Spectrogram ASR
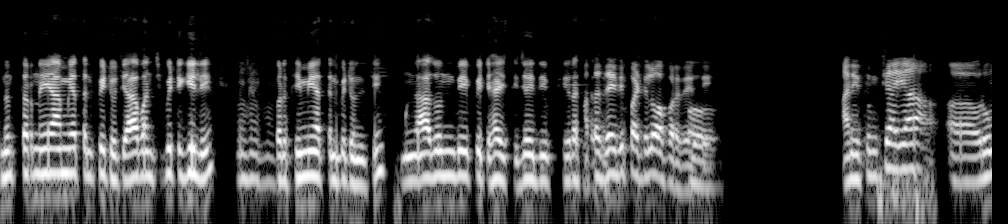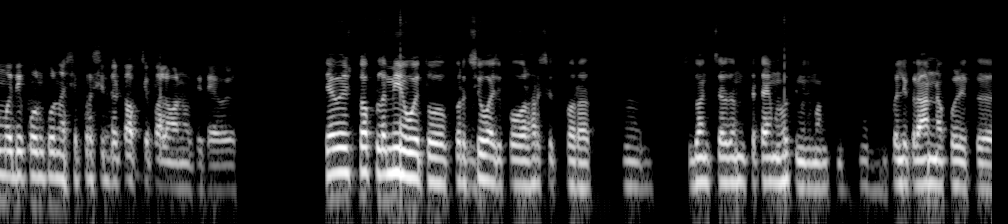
नंतर नाही आम्ही आता पेटी होती. आबांची पेटी गेली. परत ही मी आता पेटी होती मग अजून बी पेटी आहे ती. जयदीप ही राहते आता जयदीप पाटील वापरते हो. ती. आणि तुमच्या या रूममध्ये कोण कोण असे प्रसिद्ध टॉपचे पलवान होते त्यावेळेस? त्यावेळेस टॉपला मी होतो. परत शिवाजी पवार हर्षद थोरात. असे दोन चार जण त्या टाइम होते म्हणजे माणसं. पलीकडे अण्णा कोळेकर.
